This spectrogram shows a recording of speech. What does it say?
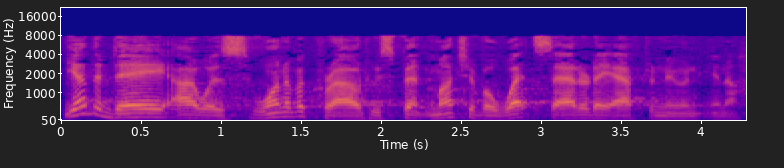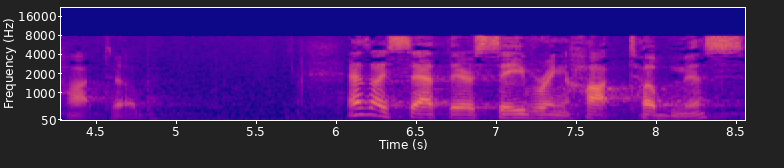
The other day, I was one of a crowd who spent much of a wet Saturday afternoon in a hot tub. As I sat there savoring hot tubness,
